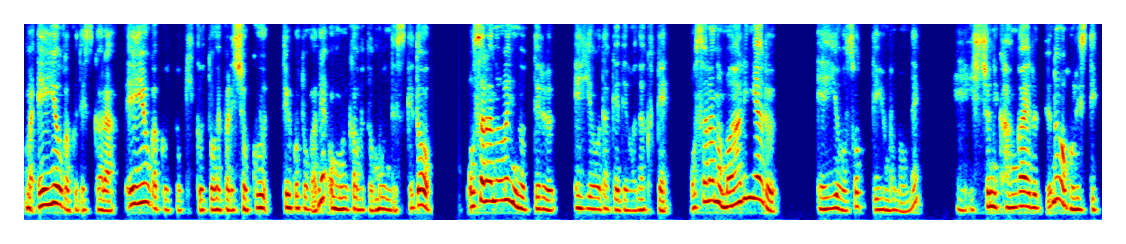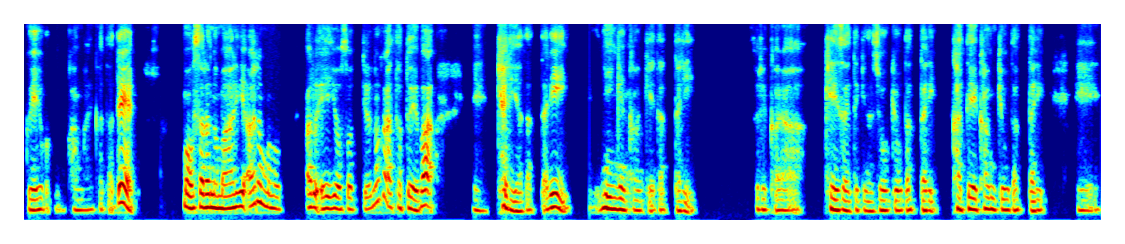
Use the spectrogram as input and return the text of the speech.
まあ、栄養学ですから、栄養学と聞くと、やっぱり食っていうことがね、思い浮かぶと思うんですけど、お皿の上に乗ってる栄養だけではなくて、お皿の周りにある栄養素っていうものをね、え一緒に考えるっていうのがホリスティック栄養学の考え方で、まあ、お皿の周りにあるもの、ある栄養素っていうのが、例えば、えキャリアだったり、人間関係だったり、それから経済的な状況だったり、家庭環境だったり、えー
